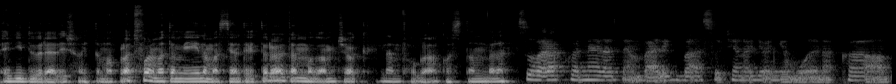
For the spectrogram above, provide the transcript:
egy időre el is hagytam a platformot, ami nem azt jelenti, hogy töröltem magam, csak nem foglalkoztam vele. Szóval akkor nálad nem válik be az, hogyha nagyon nyomulnak a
